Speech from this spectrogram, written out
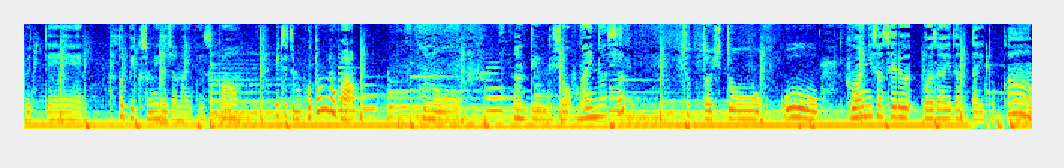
べてトピックス見るじゃないですか。見ててもほとんどがこの何て言うんでしょうマイナス？ちょっと人を不安にさせる話題だったりとかあ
